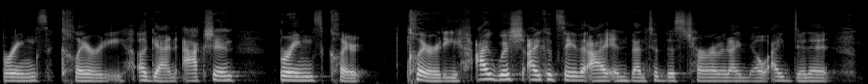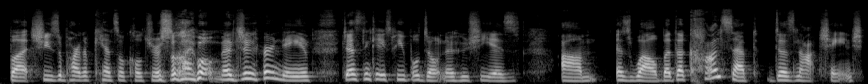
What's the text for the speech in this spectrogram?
brings clarity. Again, action brings clar- clarity. I wish I could say that I invented this term, and I know I didn't, but she's a part of cancel culture, so I won't mention her name just in case people don't know who she is um, as well. But the concept does not change.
